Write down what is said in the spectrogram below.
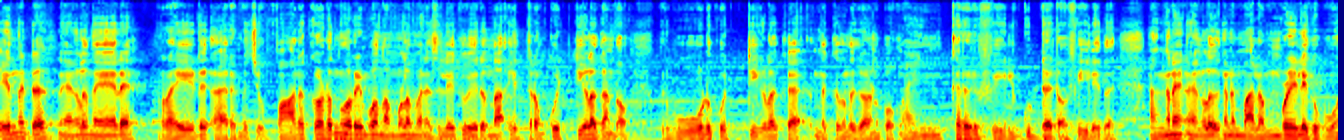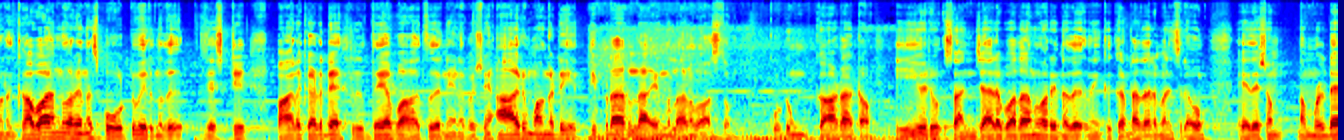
എന്നിട്ട് ഞങ്ങൾ നേരെ റൈഡ് ആരംഭിച്ചു. പാലക്കാട് എന്ന് പറയുമ്പോൾ നമ്മളെ മനസ്സിലേക്ക് വരുന്ന ഇത്തരം കൊറ്റികളെ കണ്ടോ? ഒരുപാട് കൊറ്റികളൊക്കെ നിൽക്കുന്നത് കാണുമ്പോൾ ഭയങ്കര ഒരു ഫീൽ ഗുഡായിട്ടോ ഫീൽ ചെയ്ത്. അങ്ങനെ ഞങ്ങൾ ഇങ്ങനെ മലമ്പുഴയിലേക്ക് പോവാണ്. കവ എന്ന് പറയുന്ന സ്പോട്ട് വരുന്നത് ജസ്റ്റ് പാലക്കാടിന്റെ ഹൃദയ ഭാഗത്ത് തന്നെയാണ്. പക്ഷേ ആരും അങ്ങോട്ട് എത്തിപ്പെടാറില്ല എന്നുള്ളതാണ് വാസ്തവം. കൊടും കാടാട്ടോ. ഈ ഒരു സഞ്ചാരപാത എന്ന് പറയുന്നത് നിങ്ങൾക്ക് കണ്ടാൽ തന്നെ മനസ്സിലാവും. ഏകദേശം നമ്മളുടെ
